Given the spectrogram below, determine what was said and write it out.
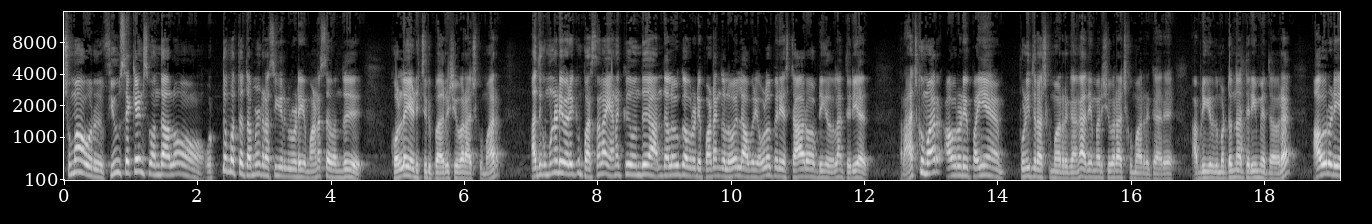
சும்மா ஒரு ஃபியூ செகண்ட்ஸ் வந்தாலும் ஒட்டுமொத்த தமிழ் ரசிகர்களுடைய மனசை வந்து கொள்ளையடிச்சிருப்பார் சிவராஜ்குமார். அதுக்கு முன்னாடி வரைக்கும் பர்சனலாக எனக்கு வந்து அந்த அளவுக்கு அவருடைய படங்களோ இல்லை அவர் எவ்வளோ பெரிய ஸ்டாரோ அப்படிங்கிறதெல்லாம் தெரியாது. ராஜ்குமார் அவருடைய பையன் புனித் ராஜ்குமார் இருக்காங்க. அதே மாதிரி சிவராஜ்குமார் இருக்காரு அப்படிங்கிறது மட்டும்தான் தெரியுமே தவிர அவருடைய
